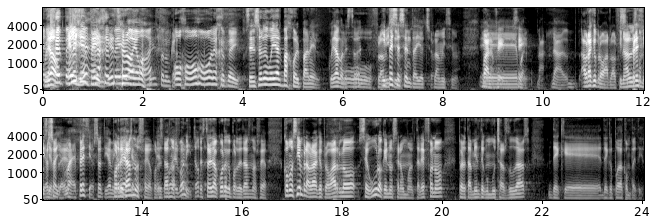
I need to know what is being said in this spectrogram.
Cuidado. LGPI, LGPI. eh, LGPI, Esto no lo habíamos eh. visto nunca. Ojo, ojo, ojo, LGPI. Sensor de huellas bajo el panel. Cuidado con esto, Uh, ¿eh? flamísima. IP68. Flamísima. Bueno, en Eh, fin, sí. bueno. Nah, nah, habrá que probarlo. Al final Es es precioso, siempre, yo, ¿eh? es precioso, tío. Por detrás no es feo, por detrás no es, es feo. bonito. Estoy de acuerdo que por detrás no es feo. Como siempre habrá que probarlo. Seguro que no será un mal teléfono, pero también tengo muchas dudas de que, de que pueda competir.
